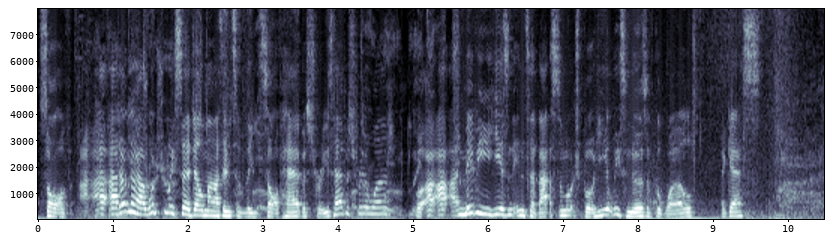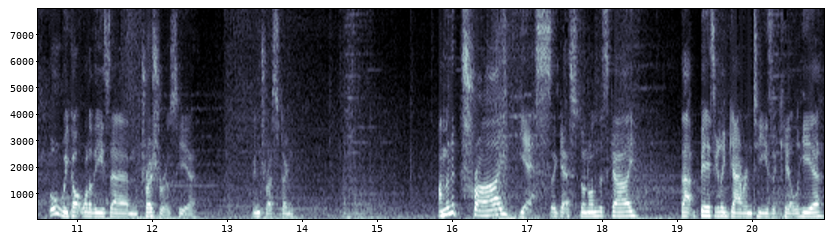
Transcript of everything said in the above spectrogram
sort of. I, I, I don't know. I wouldn't really say Delmar's into the sort of herbistry. Is herbistry a word? But I, I, maybe he isn't into that so much, but he at least knows of the world, I guess. Oh, we got one of these um, treasurers here. Interesting. I'm going to try, yes, and get a stun on this guy. That basically guarantees a kill here.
